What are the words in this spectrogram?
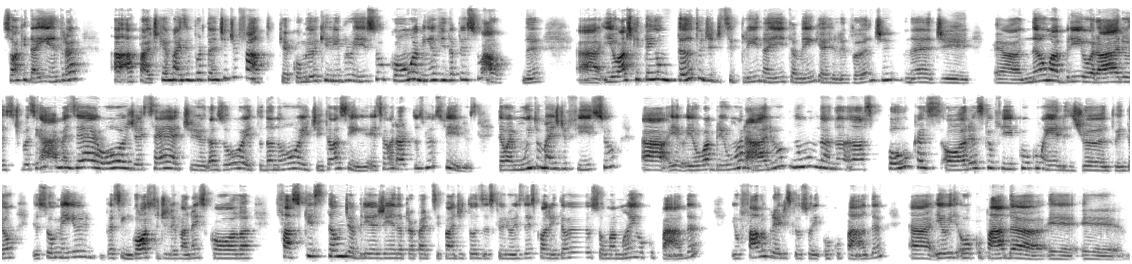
Só que daí entra a, a parte que é mais importante de fato, que é como eu equilibro isso com a minha vida pessoal, né? Ah, e eu acho que tem um tanto de disciplina aí também que é relevante, né? De é, não abrir horários, tipo assim, ah, mas é hoje, às sete, às oito da noite. Então, assim, esse é o horário dos meus filhos. Então, é muito mais difícil ah, eu, eu um horário num, na, nas poucas horas que eu fico com eles, janto. Então, eu sou meio, assim, gosto de levar na escola, faço questão de abrir agenda para participar de todas as reuniões da escola. Então, eu sou uma mãe ocupada, eu falo para eles que eu sou ocupada, uh, eu ocupada é, é,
